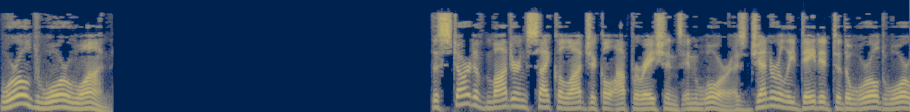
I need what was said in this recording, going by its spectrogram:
World War I The start of modern psychological operations in war is generally dated to the World War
